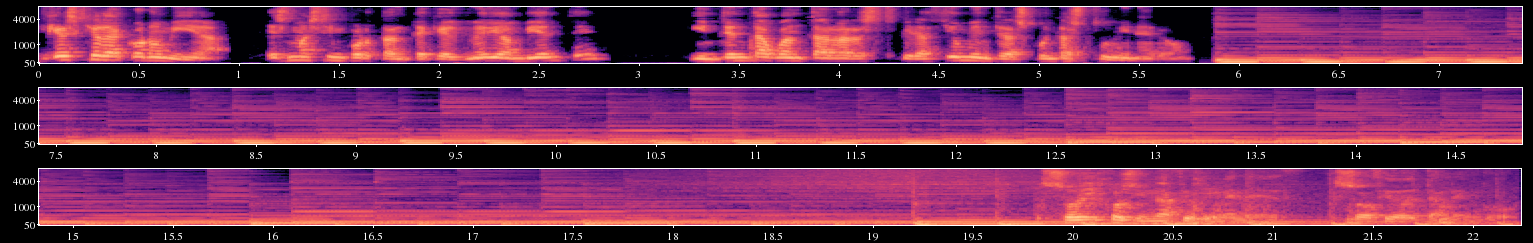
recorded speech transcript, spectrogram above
crees que la economía es más importante que el medio ambiente, intenta aguantar la respiración mientras cuentas tu dinero. Soy José Ignacio Jiménez, socio de Talengo.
